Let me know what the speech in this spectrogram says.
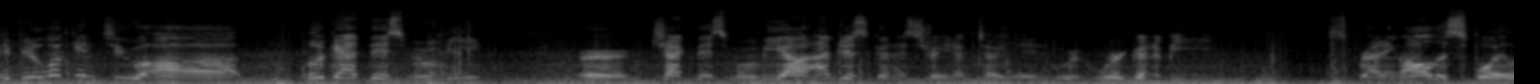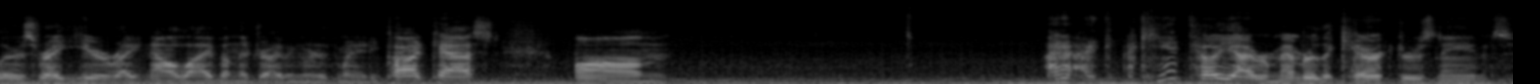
if you're looking to uh, look at this movie or check this movie out, I'm just gonna straight up tell you we're, we're gonna be spreading all the spoilers right here, right now, live on the Driving with Randy podcast. Um, I, I, I can't tell you I remember the characters' names.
